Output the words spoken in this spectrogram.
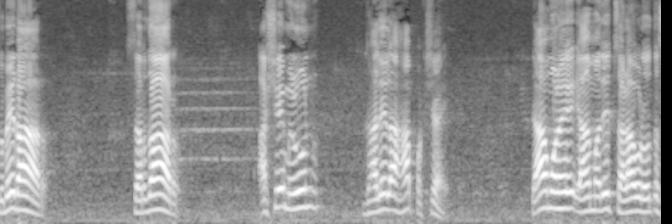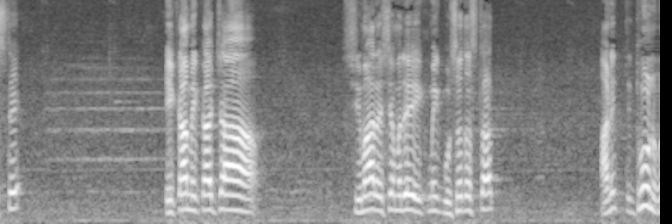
सुभेदार सरदार असे मिळून झालेला हा पक्ष आहे. त्यामुळे यामध्ये चढावड होत असते. एकामेकाच्या सीमारेषेमध्ये एकमेक घुसत असतात. आणि तिथून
